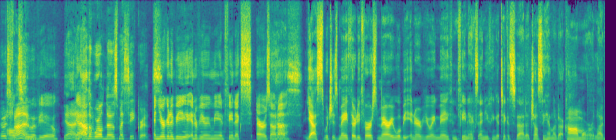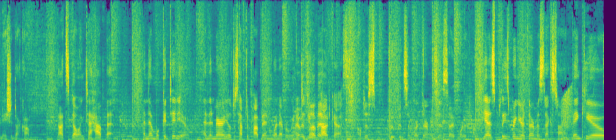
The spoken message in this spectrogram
It was all fun. two of you Yeah, and now the world knows my secrets. and you're going to be interviewing me in Phoenix, Arizona. Yes. Yes, which is May 31st. Mary will be interviewing me in Phoenix, and you can get tickets to that at chelseahandler.com or livenation.com. That's going to happen. And then we'll continue. And then, Mary, you'll just have to pop in whenever we need to do a it. podcast. I'll just poop in some more thermoses so I have more to talk about. Yes, please bring your thermos next time. Thank you.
